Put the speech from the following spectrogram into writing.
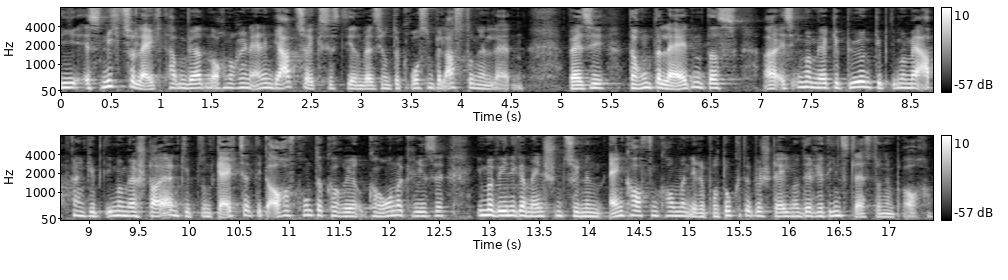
die es nicht so leicht haben werden, auch noch in einem Jahr zu existieren, weil sie unter großen Belastungen leiden, weil sie darunter leiden, dass äh, es immer mehr Gebühren gibt, immer mehr Abgang gibt, immer mehr Steuern gibt und gleichzeitig auch aufgrund der Corona-Krise immer weniger Menschen zu ihnen einkaufen kommen, ihre Produkte bestellen und ihre Dienstleistungen brauchen.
